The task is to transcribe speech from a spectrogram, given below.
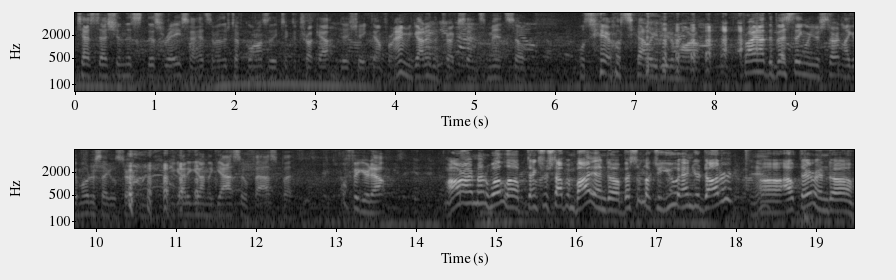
the test session this this race. I had some other stuff going on, so they took the truck out and did a shakedown for. me. I haven't even got in the truck since mint, so we'll see. We'll see how we do tomorrow. Probably not the best thing when you're starting like a motorcycle starting. you got to get on the gas so fast, but we'll figure it out. All right, man. Well, uh, thanks for stopping by, and uh, best of luck to you and your daughter Yeah. uh, out there, and uh,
